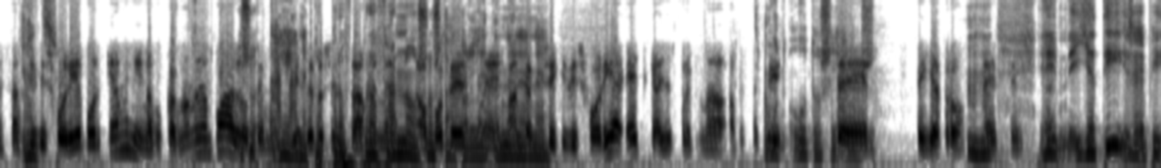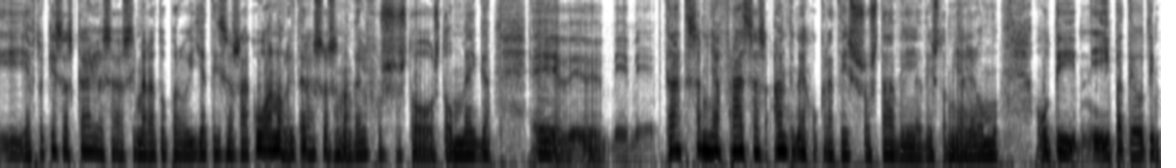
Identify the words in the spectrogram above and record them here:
αισθανθεί δυσφορία, μπορεί και να μην είναι από καπνό, είναι από άλλο θέμα. Καλά, ναι, προ, προ, ναι. προφανώς, σωστά Οπότε, το λέτε. Ναι, ναι, αν ναι, κάποιος έχει δυσφορία, έτσι κι αλλιώς πρέπει να απευθυνθεί. Ούτως ή γιατρο Έτσι. Ε, γιατί, γι' αυτό και σας κάλεσα σήμερα το πρωί, γιατί σας άκουγα νωρίτερα στους συναδέλφους στο, στο Μέγκα. Ε, ε, ε, κράτησα μια φράση σας, αν την έχω κρατήσει σωστά δηλαδή στο μυαλό μου, ότι είπατε ότι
